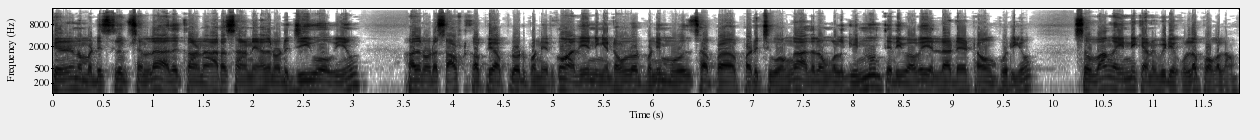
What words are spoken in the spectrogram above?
கீழே நம்ம டிஸ்கிரிப்ஷனில் அதுக்கான அரசாணை அதனோட ஜிஓவையும் அதனோட சாஃப்ட் காப்பியும் அப்லோட் பண்ணியிருக்கோம். அதையும் நீங்கள் டவுன்லோட் பண்ணி முழுசாக ப படிச்சுக்கோங்க. அதில் உங்களுக்கு இன்னும் தெளிவாகவே எல்லா டேட்டாவும் புரியும். ஸோ வாங்க இன்றைக்கான வீடியோக்குள்ளே போகலாம்.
